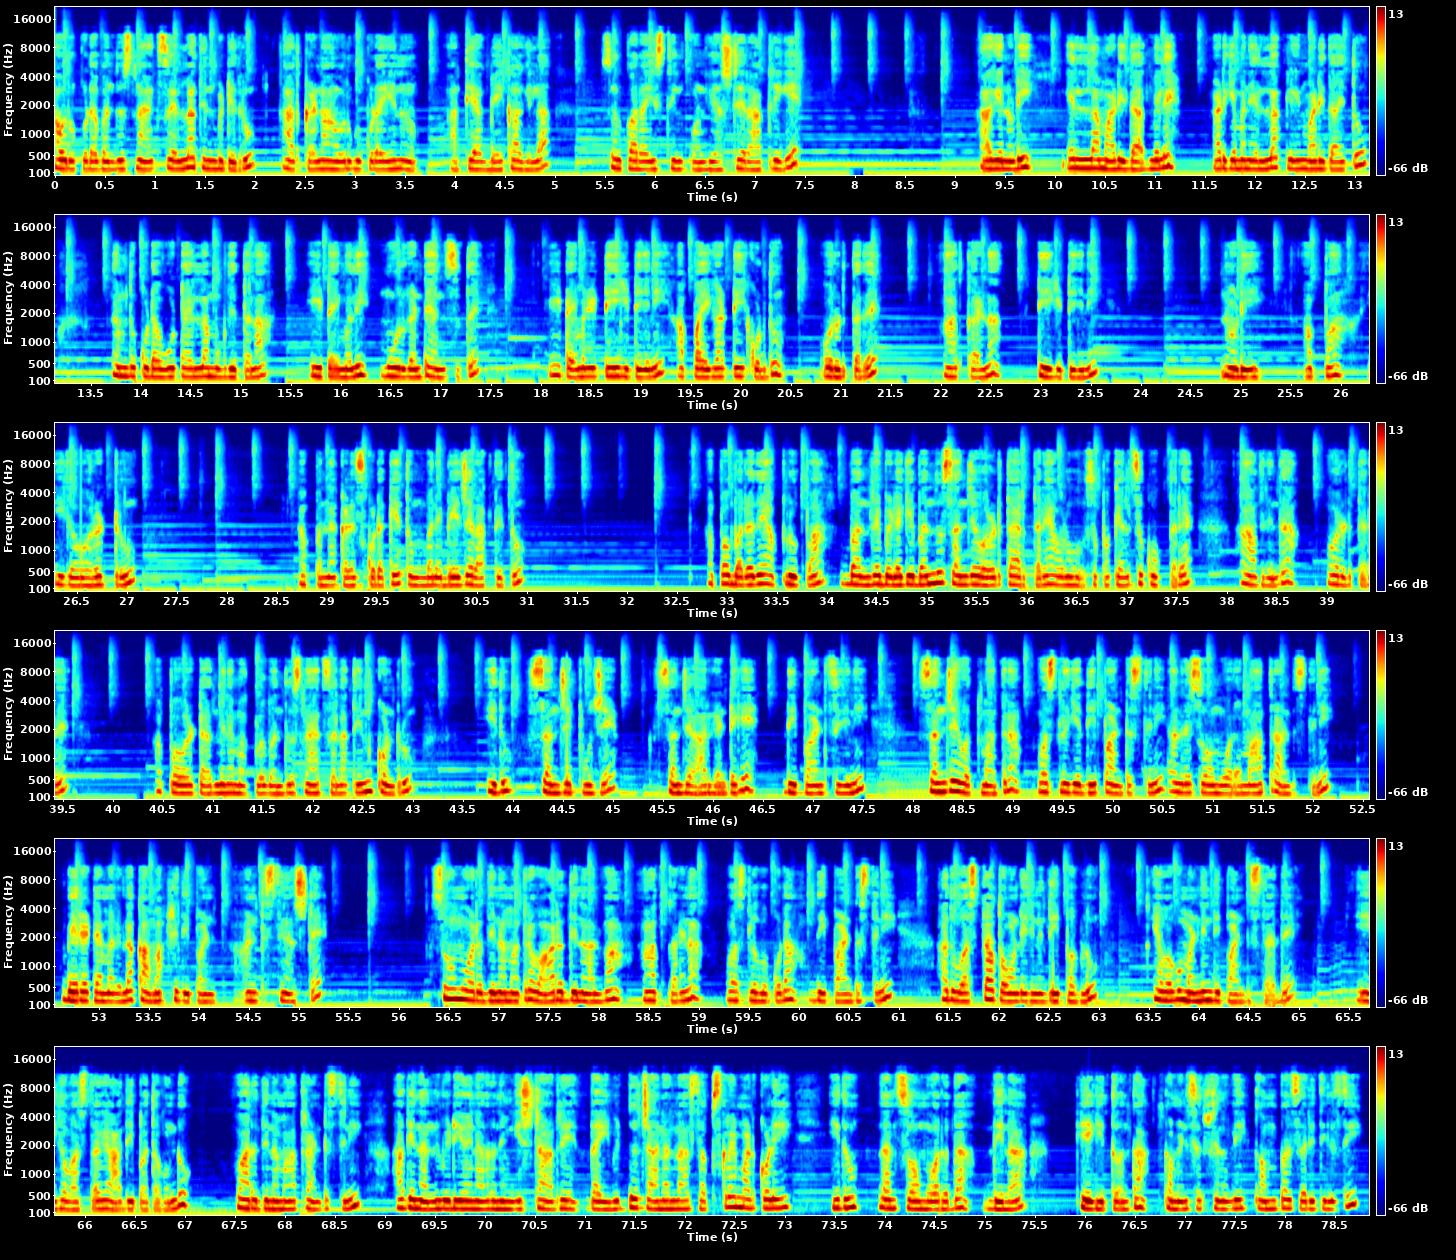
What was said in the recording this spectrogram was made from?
ಅವರು ಕೂಡ ಬಂದು ಸ್ನಾಕ್ಸ್ ಎಲ್ಲ ತಿನ್ಬಿಟ್ಟಿದ್ರು. ಆದ ಕಾರಣ ಅವ್ರಿಗೂ ಕೂಡ ಏನು ಅತಿಯಾಗಿ ಬೇಕಾಗಿಲ್ಲ. ಸ್ವಲ್ಪ ರೈಸ್ ತಿನ್ಕೊಂಡ್ವಿ ಅಷ್ಟೇ ರಾತ್ರಿಗೆ. ಹಾಗೆ ನೋಡಿ, ಎಲ್ಲ ಮಾಡಿದ್ದಾದ್ಮೇಲೆ ಅಡಿಗೆ ಮನೆ ಎಲ್ಲ ಕ್ಲೀನ್ ಮಾಡಿದಾಯ್ತು ನಮ್ದು ಕೂಡ ಊಟ ಎಲ್ಲ ಮುಗ್ದಿತ್ತಲ್ಲ. ಈ ಟೈಮಲ್ಲಿ ಮೂರು ಗಂಟೆ ಅನ್ಸುತ್ತೆ. ಈ ಟೈಮಲ್ಲಿ ಟೀ ಇಟ್ಟಿದ್ದೀನಿ ಅಪ್ಪ ಈಗ ಟೀ ಕುಡ್ದು ಹೊರಡ್ತಾರೆ. ಆದ ಕಾರಣ ಟೀ ಇಟ್ಟಿದ್ದೀನಿ ನೋಡಿ, ಅಪ್ಪ ಈಗ ಹೊರಟ್ರು. ಅಪ್ಪನ ಕಳಿಸ್ಕೊಡೋಕ್ಕೆ ತುಂಬಾ ಬೇಜಾರಾಗ್ತಿತ್ತು. ಅಪ್ಪ ಬರೋದೇ ಅಪರೂಪ. ಬಂದರೆ ಬೆಳಗ್ಗೆ ಬಂದು ಸಂಜೆ ಹೊರಡ್ತಾ ಇರ್ತಾರೆ. ಅವರು ಸ್ವಲ್ಪ ಕೆಲಸಕ್ಕೆ ಹೋಗ್ತಾರೆ. ಆದ್ದರಿಂದ ಹೊರಡ್ತಾರೆ. ಅಪ್ಪ ಹೊರಟಾದ್ಮೇಲೆ ಮಕ್ಕಳು ಬಂದು ಸ್ನಾಕ್ಸ್ ಎಲ್ಲ ತಿನ್ಕೊಂಡ್ರು. ಇದು ಸಂಜೆ ಪೂಜೆ. ಸಂಜೆ ಆರು ಗಂಟೆಗೆ ದೀಪ ಅಂಟಿಸಿದ್ದೀನಿ ಸಂಜೆ ಹೊತ್ತು ಮಾತ್ರ ಹೊಸ್ಲಿಗೆ ದೀಪ ಅಂಟಿಸ್ತೀನಿ. ಅಂದ್ರೆ ಸೋಮವಾರ ಮಾತ್ರ ಅಂಟಿಸ್ತೀನಿ. ಬೇರೆ ಟೈಮಲ್ಲೆಲ್ಲ ಕಾಮಾಕ್ಷಿ ದೀಪ ಅಂಟ್- ಅಂಟಿಸ್ತೀನಿ ಅಷ್ಟೇ. ಸೋಮವಾರ ದಿನ ಮಾತ್ರ, ವಾರದ ದಿನ ಅಲ್ವಾ? ಆದ ಕಾರಣ ಹೊಸ್ಲಿಗೂ ಕೂಡ ದೀಪ ಅಂಟಿಸ್ತೀನಿ. ಅದು ಹೊಸ್ತಾ ತಗೊಂಡಿದ್ದೀನಿ ದೀಪಗಳು. ಯಾವಾಗೂ ಮಣ್ಣಿನ ದೀಪ ಅಂಟಿಸ್ತಾ ಇದ್ದೆ. ಈಗ ಹೊಸ್ದಾಗಿ ಆ ದೀಪ ತಗೊಂಡು ವಾರದ ದಿನ ಮಾತ್ರ ಅಂಟಿಸ್ತೀನಿ. ಹಾಗೆ ನನ್ನ ವಿಡಿಯೋ ಏನಾದರೂ ನಿಮ್ಗೆ ಇಷ್ಟ ಆದ್ರೆ ದಯವಿಟ್ಟು ಚಾನೆಲ್ನ ಸಬ್ಸ್ಕ್ರೈಬ್ ಮಾಡ್ಕೊಳ್ಳಿ. ಇದು ನನ್ನ ಸೋಮವಾರದ ದಿನ. ಹೇಗಿತ್ತು ಅಂತ ಕಮೆಂಟ್ ಸೆಕ್ಷನ್ ಅಲ್ಲಿ ಕಂಪಲ್ಸರಿ ತಿಳಿಸಿ.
